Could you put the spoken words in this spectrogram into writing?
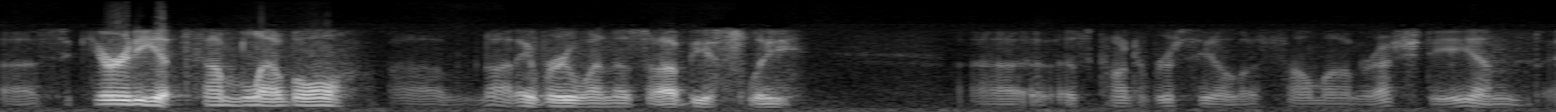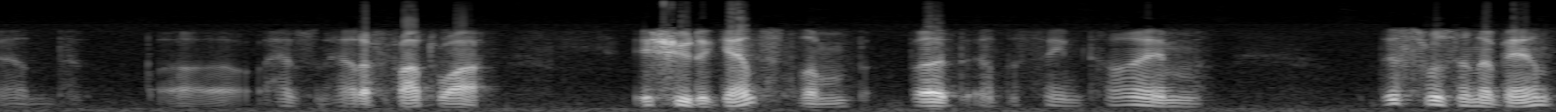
uh, security at some level. Um, not everyone is obviously uh, as controversial as Salman Rushdie, and and uh, hasn't had a fatwa issued against them. But at the same time, this was an event,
